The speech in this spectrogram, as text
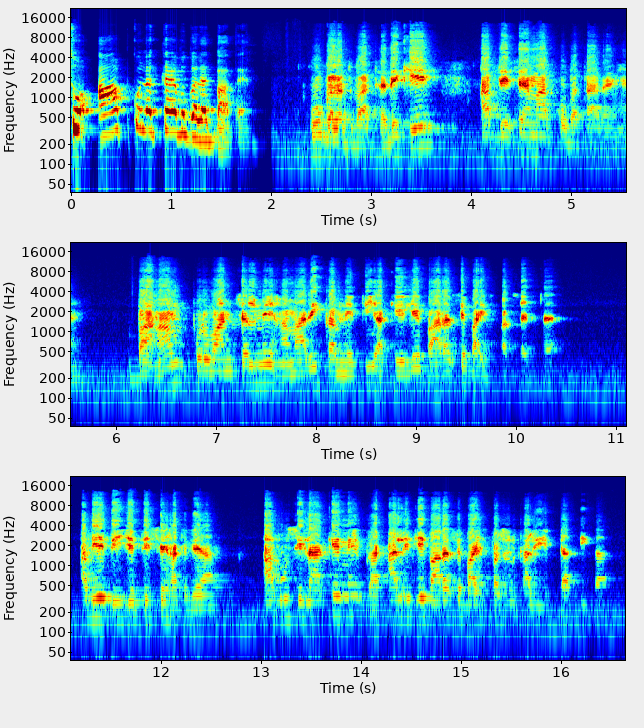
तो आपको लगता है वो गलत बात है? वो गलत बात है। देखिए अब जैसे हम आपको बता रहे हैं हम पूर्वांचल में हमारी कम्युनिटी अकेले 12 से 22 परसेंट है। अब ये बीजेपी से हट गया। अब उस इलाके में घटा लीजिए 12 से 22 परसेंट खाली जाति का।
